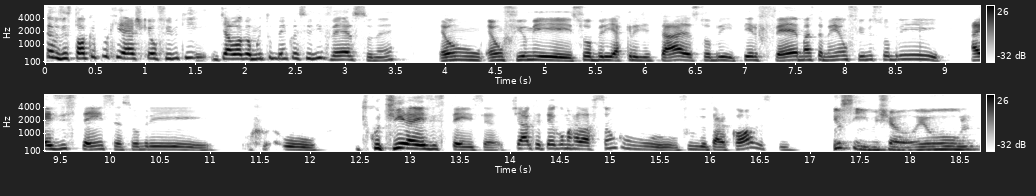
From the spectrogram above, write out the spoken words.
Temos Stalker porque acho que é um filme que dialoga muito bem com esse universo, né? É um, é um filme sobre acreditar, sobre ter fé, mas também é um filme sobre a existência, sobre o, o discutir a existência. Tiago, você tem alguma relação com o filme do Tarkovsky? Eu sim, Michel. Eu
